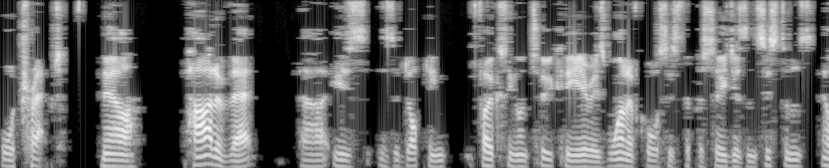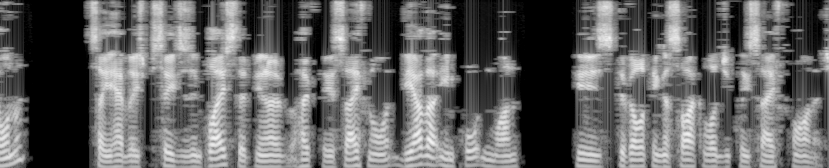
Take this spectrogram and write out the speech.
or trapped. Now, part of that uh, is is adopting, focusing on two key areas. One, of course, is the procedures and systems element. So you have these procedures in place that you know hopefully are safe. And all. The other important one is developing a psychologically safe climate.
